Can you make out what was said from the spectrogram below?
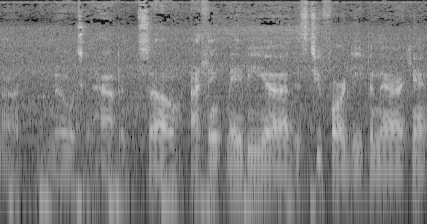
not know what's going to happen. So I think maybe uh, it's too far deep in there. I can't.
